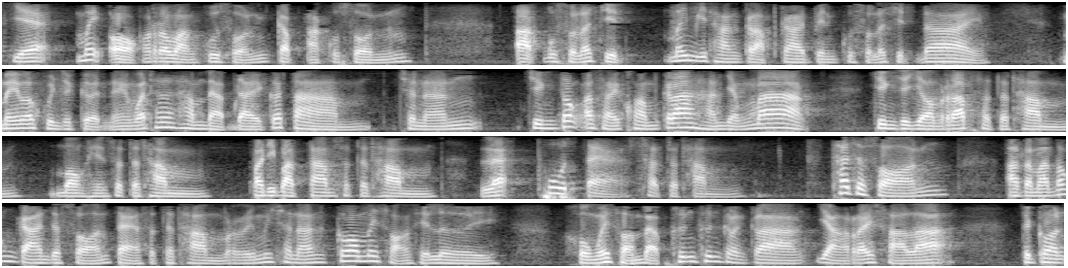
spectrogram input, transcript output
กแยะไม่ออกระหว่างกุศลกับอกุศล อกุศลจิตไม่มีทางกลับกลายเป็นกุศลจิตได้ ไม่ว่าคุณจะเกิดในวัฒนธรรมแบบใดก็ตาม ฉะนั้นจึงต้องอาศัยความกล้าหาญอย่างมาก จึงจะยอมรับสัจธรรม มองเห็นสัจธรรม ปฏิบัติตามสัจธรรม และพูดแต่สัจธรรม ถ้าจะสอนอาตมาต้องการจะสอนแต่สัจธรรม หรือมิฉะนั้นก็ไม่สอนเสียเลย คงไม่สอนแบบครึ่งครึ่งกลางๆ อย่างไร้สาระ แต่ก่อน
